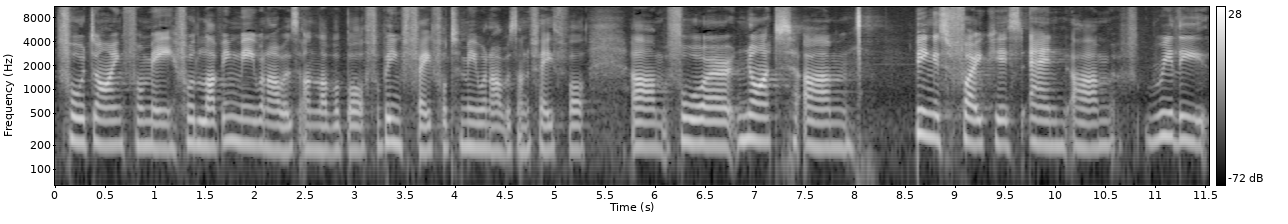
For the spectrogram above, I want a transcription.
for dying for me, for loving me when I was unlovable, for being faithful to me when I was unfaithful, um, for not um, being as focused and um, really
